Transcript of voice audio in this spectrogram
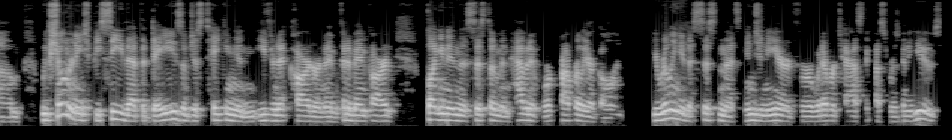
Um, we've shown in HPC that the days of just taking an Ethernet card or an InfiniBand card, plugging in the system and having it work properly are gone. You really need a system that's engineered for whatever task the customer is going to use.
